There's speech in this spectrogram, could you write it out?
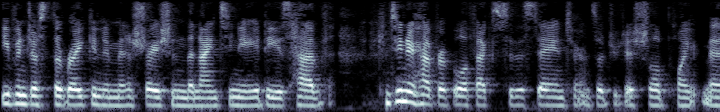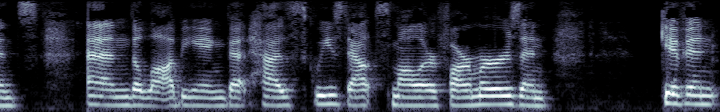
even just the Reagan administration in the 1980s have continue to have ripple effects to this day in terms of judicial appointments and the lobbying that has squeezed out smaller farmers and given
